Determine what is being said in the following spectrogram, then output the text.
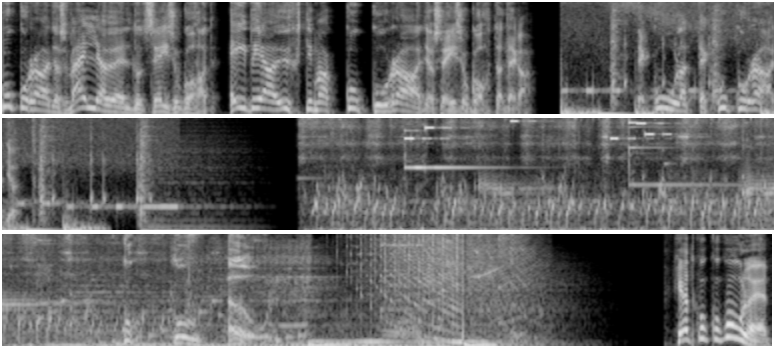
Kuku Raadios välja öeldud seisukohad ei pea ühtima Kuku Raadio seisukohtadega. Te kuulate Kuku Raadiot. Kuku Õun head Kuku kuulajad,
